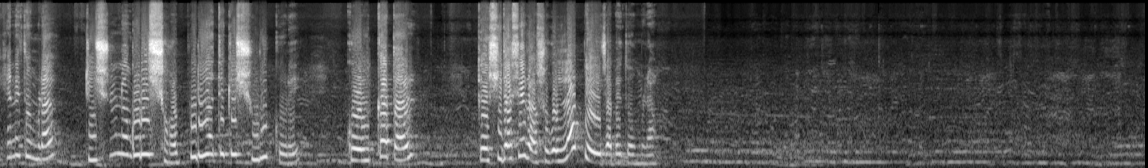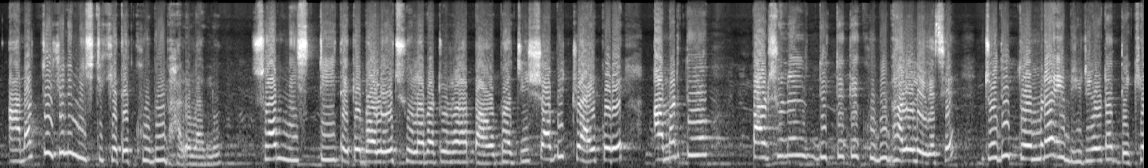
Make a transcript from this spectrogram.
এখানে তোমরা কৃষ্ণনগরের সরপুরিয়া থেকে শুরু করে কলকাতার কেশিদাসের রসগোল্লা পেয়ে যাবে তোমরা। আমার তো এখানে মিষ্টি খেতে খুবই ভালো লাগল। সব মিষ্টি থেকে বলো, ছোলা বাটোরা, পাও ভাজি সবই ট্রাই করে আমার তো পার্সোনাল দিক থেকে খুবই ভালো লেগেছে। যদি তোমরা এই ভিডিওটা দেখে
